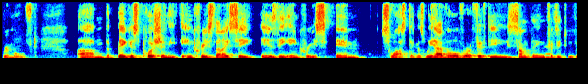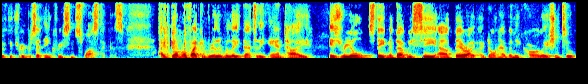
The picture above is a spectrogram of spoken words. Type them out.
removed. Um, the biggest push and the increase that I see is the increase in swastikas. We have over a 50 something, 52, 53% increase in swastikas. I don't know if I could really relate that to the anti Israel statement that we see out there. I, I don't have any correlation to,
